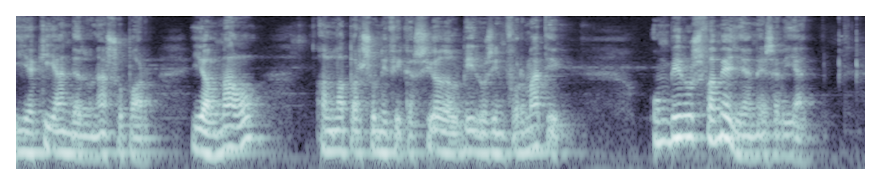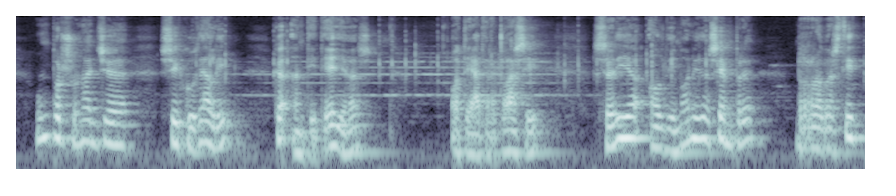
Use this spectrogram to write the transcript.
i a qui han de donar suport, i el mal en la personificació del virus informàtic, un virus femella més aviat, un personatge psicodèlic que en titelles o teatre clàssic seria el dimoni de sempre revestit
